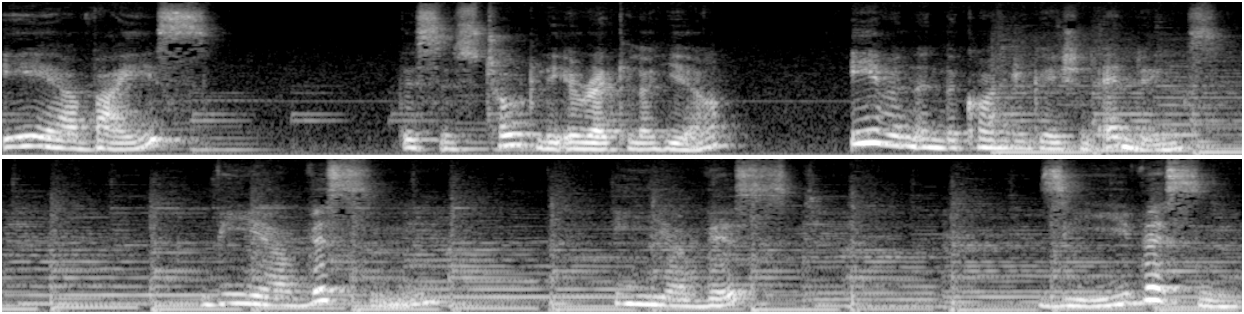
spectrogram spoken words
er weiß, This is totally irregular here, even in the conjugation endings. Wir wissen, ihr wisst, Sie wissen.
